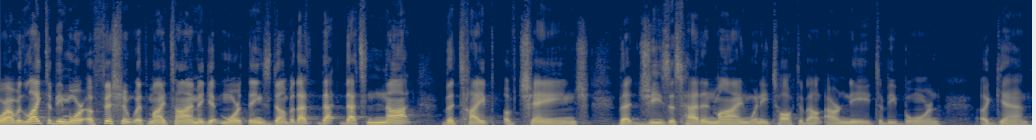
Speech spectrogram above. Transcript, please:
or I would like to be more efficient with my time and get more things done. But that, that, that's not the type of change that Jesus had in mind when he talked about our need to be born again.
